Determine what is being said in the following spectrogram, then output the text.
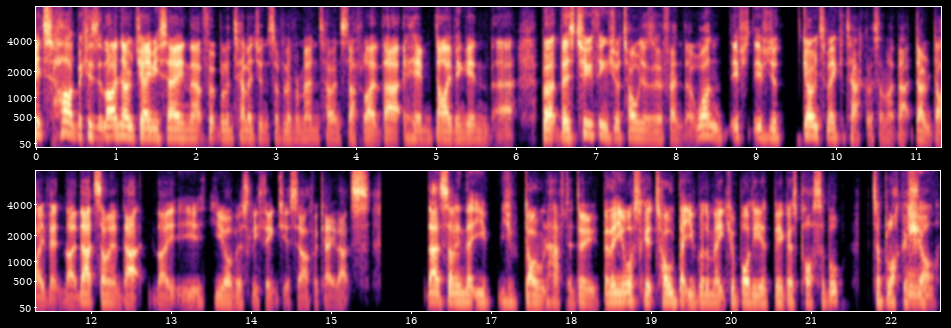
It's hard because like, I know Jamie saying that football intelligence of Livramento and stuff like that, him diving in there. But there's two things you're told as a defender. One, if if you're going to make a tackle or something like that, don't dive in. Like that's something that like you, you obviously think to yourself, okay, that's that's something that you you don't have to do. But then you also get told that you've got to make your body as big as possible to block a Mm. shot.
